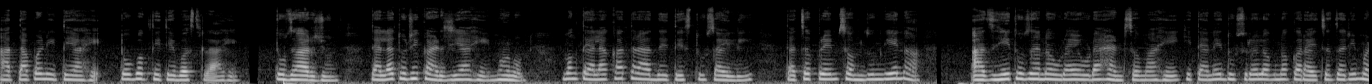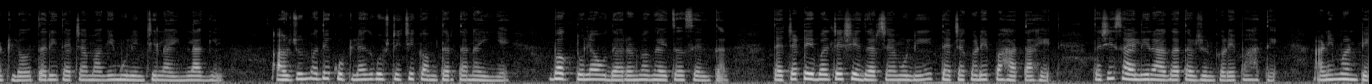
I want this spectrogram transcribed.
आता पण इथे आहे. तो बघ तिथे बसला आहे. तुझा अर्जुन त्याला तुझी काळजी आहे म्हणून. मग त्याला का त्रास देतेस तू सायली? त्याचं प्रेम समजून घे ना. आजही तुझा नवरा एवढा हँडसम आहे की त्याने दुसरं लग्न करायचं जरी म्हटलं तरी त्याच्यामागे मुलींची लाईन लागेल. अर्जुनमध्ये कुठल्याच गोष्टीची कमतरता नाही आहे बघ तुला उदाहरण बघायचं असेल तर. त्याच्या टेबलच्या शेजारच्या मुली त्याच्याकडे पाहत आहेत. तशी सायली रागात अर्जुनकडे पाहते आणि म्हणते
